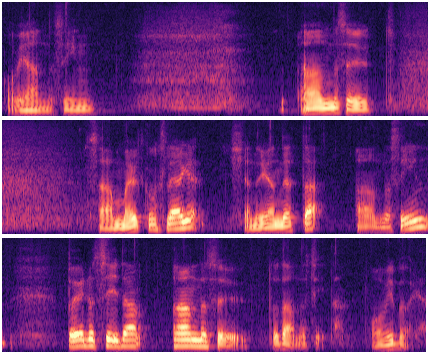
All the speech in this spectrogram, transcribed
Och vi andas in. Andas ut. Samma utgångsläge. Känner igen detta. Andas in. Böjd åt sidan. Andas ut åt andra sidan. Och vi börjar.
